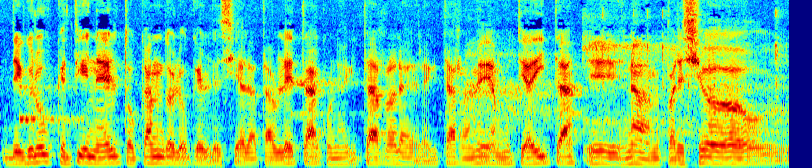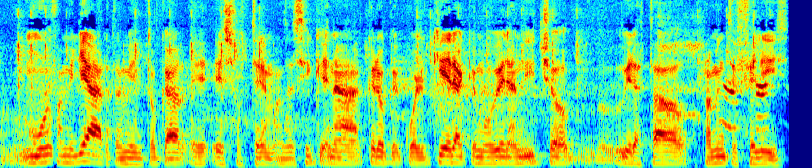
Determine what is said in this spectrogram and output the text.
de groove que tiene él tocando lo que él decía la tableta con la guitarra, la, la guitarra media muteadita. Nada, me pareció muy familiar también tocar eh, esos temas. Así que nada, creo que cualquiera que me hubieran dicho hubiera estado realmente feliz.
